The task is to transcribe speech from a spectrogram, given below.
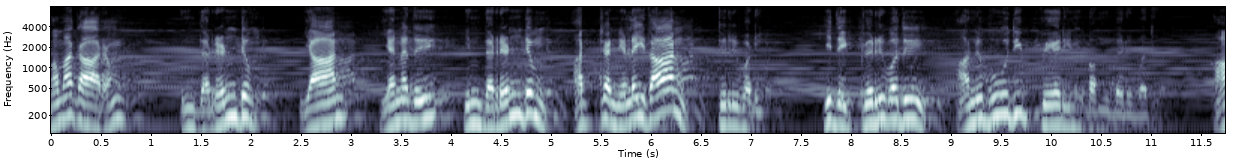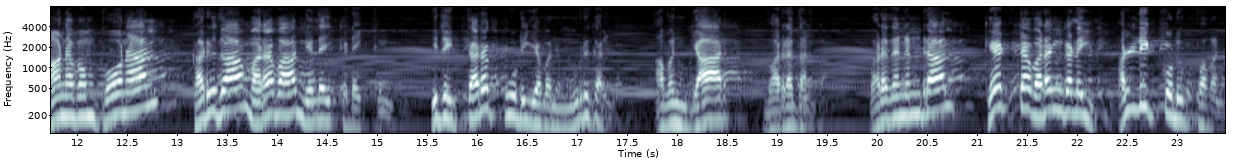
மமகாரம் இந்த ரெண்டும் யான் எனது இந்த ரெண்டும் அற்ற நிலைதான் திருவடி. இதை பெறுவது அனுபூதி பேரின்பம் பெறுவது. ஆணவம் போனால் கருதா மறவா நிலை கிடைக்கும். இதை தரக்கூடியவன் முருகன் அவன் யார்? வரதன். வரதன் என்றால் கேட்ட வரங்களை அள்ளிக் கொடுப்பவன்.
